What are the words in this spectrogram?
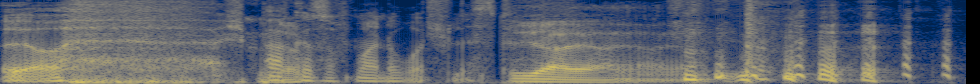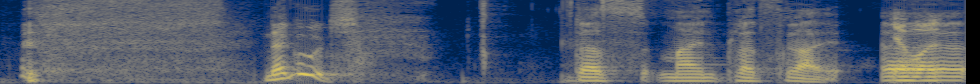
Ja, ich packe ja. es auf meine Watchlist. Ja, ja, ja, ja. Na gut, das ist mein Platz 3. Äh,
